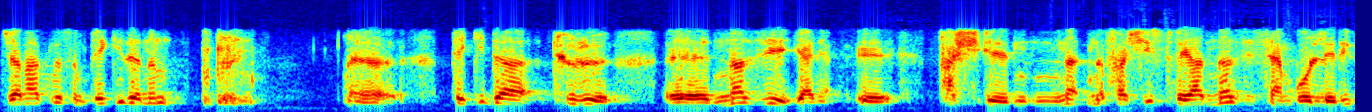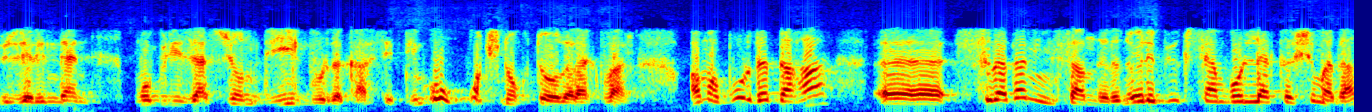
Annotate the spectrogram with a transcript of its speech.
Can haklısın. Pegida'nın e, Pegida türü e, Nazi yani e, faş, e, na, faşist veya Nazi sembolleri üzerinden mobilizasyon değil burada kastettiğim. O uç nokta olarak var. Ama burada daha e, sıradan insanların öyle büyük semboller taşımadan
